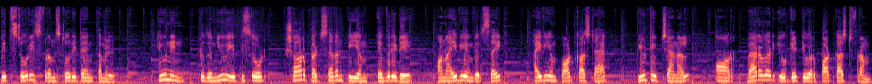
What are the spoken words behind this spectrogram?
with stories from Storytime Tamil. Tune in to the new episode sharp at 7 pm every day on IVM website, IVM podcast app, YouTube channel, or wherever you get your podcast from.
